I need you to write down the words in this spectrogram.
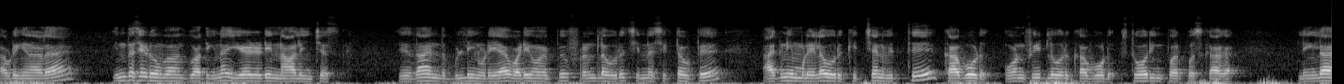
அப்படிங்கிறனால இந்த சைடு வந்து பார்த்திங்கன்னா ஏழு அடி நாலு இன்ச்சஸ் இதுதான் இந்த பில்டிங்கினுடைய வடிவமைப்பு. ஃப்ரண்டில் ஒரு சின்ன சிட் அவுட்டு அக்னி மூலையில் ஒரு கிச்சன் வித்து கபோர்டு ஒன் ஃபீட்டில் ஒரு கபோர்டு ஸ்டோரிங் பர்பஸ்க்காக இல்லைங்களா?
